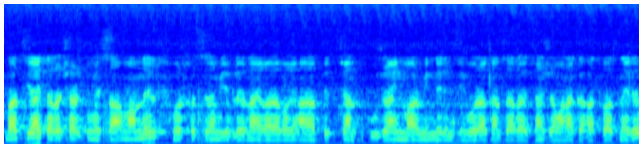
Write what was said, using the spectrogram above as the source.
Բացի այդ, առաջարկում է սահմանել, որ ԽՍՀՄ եւ Լեռնային Ղարաբաղի Հանրապետության ուժային մարմիններում զինվորական ծառայության ժամանակահատվածները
